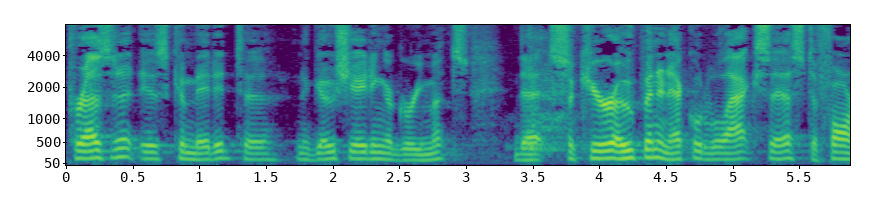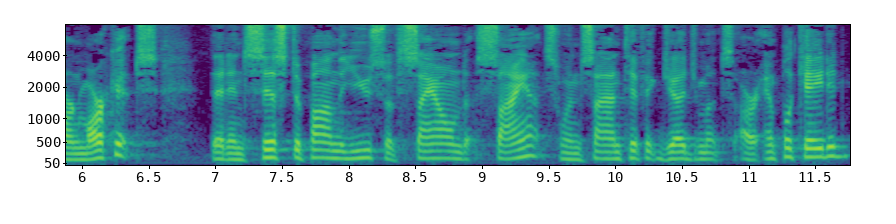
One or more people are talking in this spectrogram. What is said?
President is committed to negotiating agreements that secure open and equitable access to foreign markets, that insist upon the use of sound science when scientific judgments are implicated,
